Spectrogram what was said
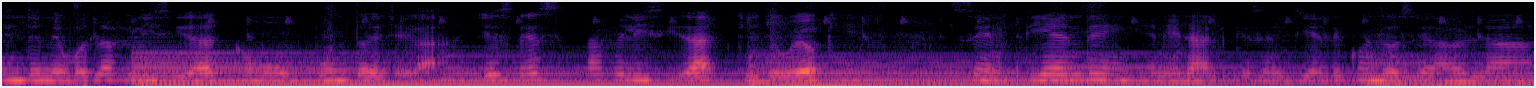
entendemos la felicidad como un punto de llegada y esta es la felicidad que yo veo que se entiende en general, que se entiende cuando se habla,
